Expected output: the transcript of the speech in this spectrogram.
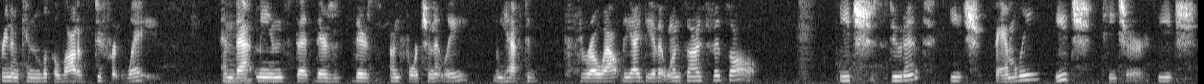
freedom can look a lot of different ways. And mm-hmm. that means that there's there's unfortunately we have to throw out the idea that one size fits all. Each student, each family, each teacher, each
